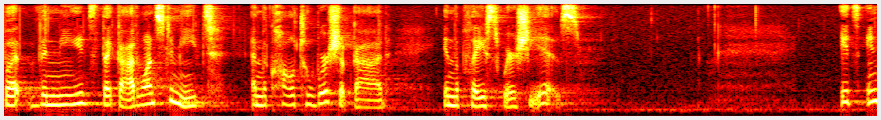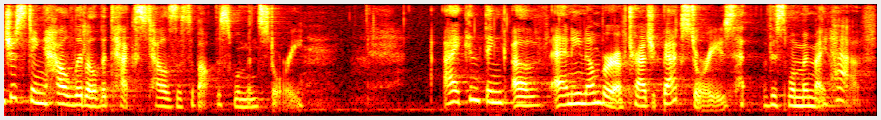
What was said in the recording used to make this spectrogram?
but the needs that God wants to meet and the call to worship God in the place where she is. It's interesting how little the text tells us about this woman's story. I can think of any number of tragic backstories this woman might have.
